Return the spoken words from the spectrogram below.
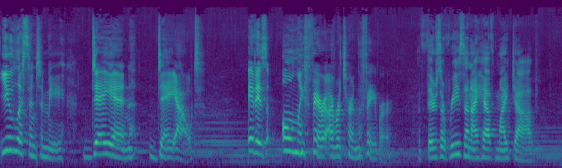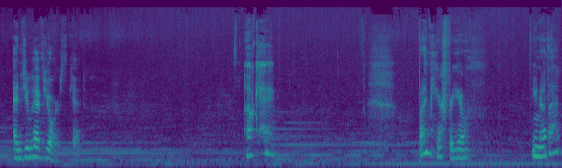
You listen to me day in, day out. It is only fair I return the favor. There's a reason I have my job, and you have yours, kid. Okay. But I'm here for you. You know that?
